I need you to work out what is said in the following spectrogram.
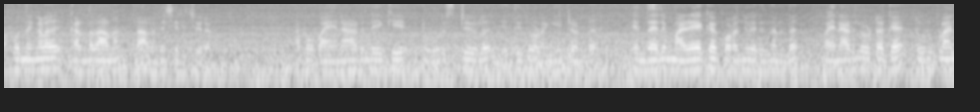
അപ്പോൾ നിങ്ങൾ കണ്ടതാണ് താമരശ്ശേരി ചുരം. അപ്പോൾ വയനാടിലേക്ക് ടൂറിസ്റ്റുകൾ എത്തി തുടങ്ങിയിട്ടുണ്ട്. എന്തായാലും മഴയൊക്കെ കുറഞ്ഞു വരുന്നുണ്ട്. വയനാട്ടിലോട്ടൊക്കെ ടൂർ പ്ലാൻ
